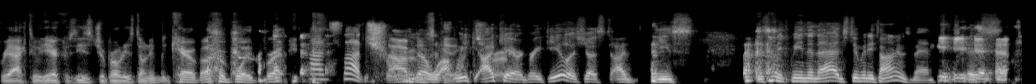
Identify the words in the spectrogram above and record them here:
react to it here because these jabronis don't even care about our boy Bray. That's not true. I'm No, I- kidding. we, I care a great deal. It's just I he's he's kicked me in the nads too many times, man. yeah, It's- that's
